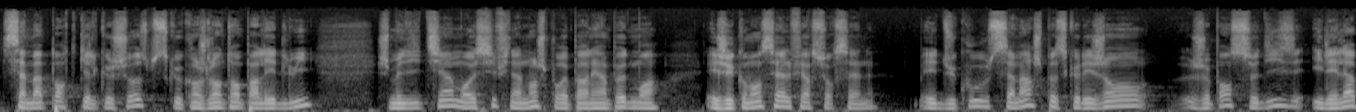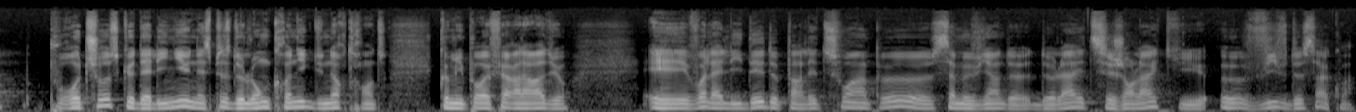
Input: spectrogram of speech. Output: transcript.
ça m'apporte quelque chose, parce que quand je l'entends parler de lui, je me dis, tiens, moi aussi, finalement, je pourrais parler un peu de moi. Et j'ai commencé à le faire sur scène. Et du coup, ça marche parce que les gens je pense, se disent il est là pour autre chose que d'aligner une espèce de longue chronique d'une heure trente, comme il pourrait faire à la radio. Et voilà, l'idée de parler de soi un peu, euh, ça me vient de, de là et de ces gens-là qui, eux, vivent de ça, quoi.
